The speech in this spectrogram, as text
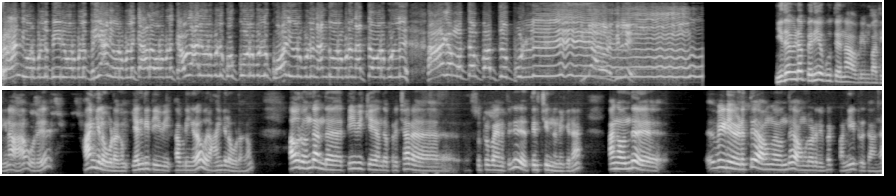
பிராந்தி ஒரு புல்லு பீரி ஒரு புல்லு பிரியாணி ஒரு புல்லு காடை ஒரு புல்லு கவுதாரி ஒரு புல்லு கொக்கு ஒரு புல்லு கோழி ஒரு புல்லு நண்டு ஒரு புல்லு நத்த ஒரு புல்லு ஆக மொத்தம் பத்து புல்லு. அதோட பில்லு? இதை விட பெரிய கூத்து என்ன அப்படின்னு பார்த்தீங்கன்னா ஒரு ஆங்கில ஊடகம் என்டிடிவி அப்படிங்கிற ஒரு ஆங்கில ஊடகம். அவர் வந்து அந்த டிவிக்கு அந்த பிரச்சார சுற்றுப்பயணத்துக்கு திருச்சின்னு நினைக்கிறேன். அங்கே வந்து வீடியோ எடுத்து அவங்க வந்து அவங்களோட ரிப்போர்ட் பண்ணிட்டு இருக்காங்க.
